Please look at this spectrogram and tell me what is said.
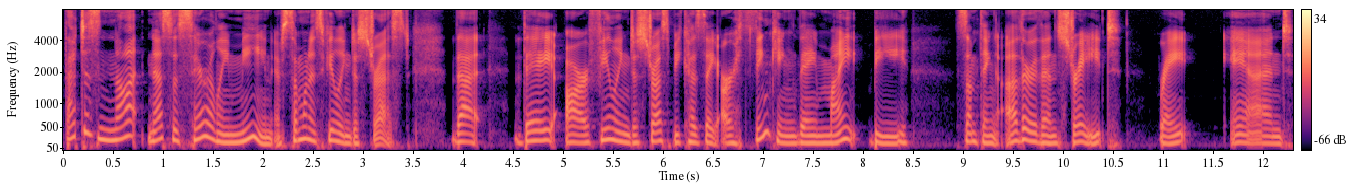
That does not necessarily mean if someone is feeling distressed that they are feeling distressed because they are thinking they might be something other than straight, right? And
